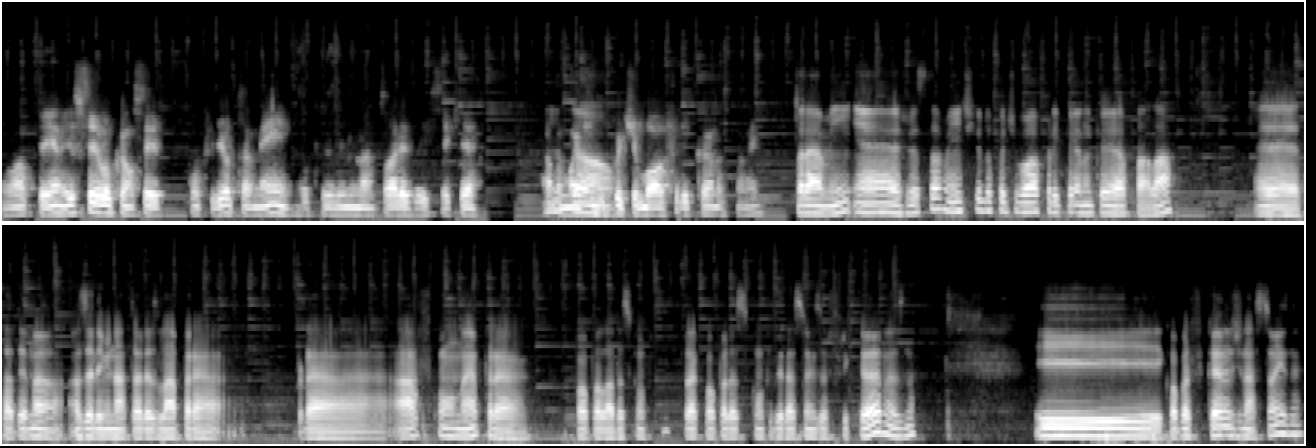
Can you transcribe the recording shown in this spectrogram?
Uma pena. E você, Lucão, você conferiu também outras eliminatórias aí? Você que é amante então, do futebol africano também? Pra mim, é justamente do futebol africano que eu ia falar. É, tá tendo as eliminatórias lá para para Afcon, né, para Copa lá das para Copa das Confederações Africanas, né? E Copa Africana de Nações, né?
